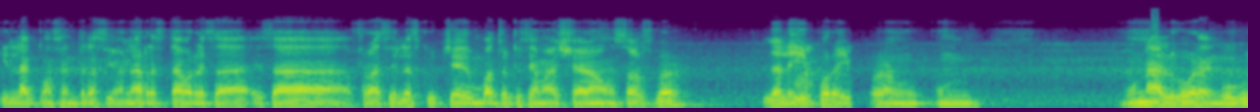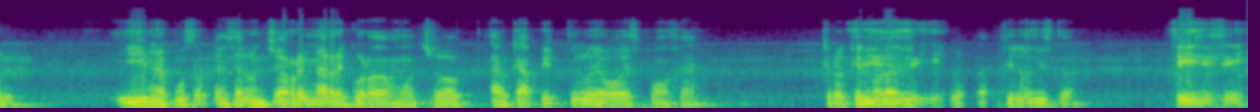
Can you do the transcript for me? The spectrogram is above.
y la concentración la restaura. Esa, esa frase la escuché de un vato que se llama Sharon Salzberg. La leí por ahí por un, un, algo en Google. Y me puso a pensar un chorro y me recordó mucho al capítulo de Bob Esponja. Creo que no lo has visto, ¿Sí lo has visto? Sí, sí, sí.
